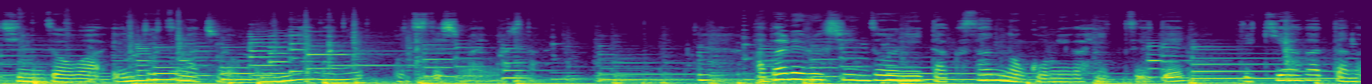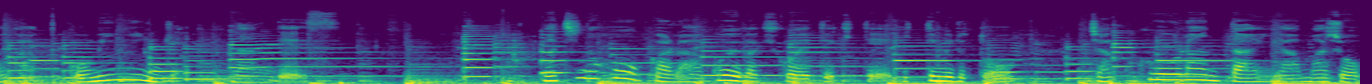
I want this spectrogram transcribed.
心臓は煙突町のゴミ山に落ちてしまいました。暴れる心臓にたくさんのゴミがひっついて出来上がったのがゴミ人間町の方から声が聞こえてきて行ってみるとジャック・オ・ランタンや魔女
